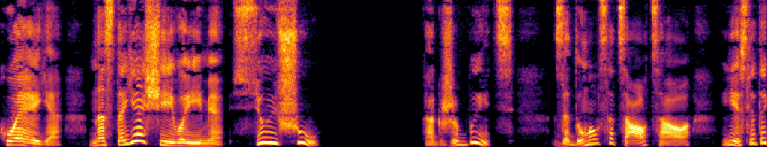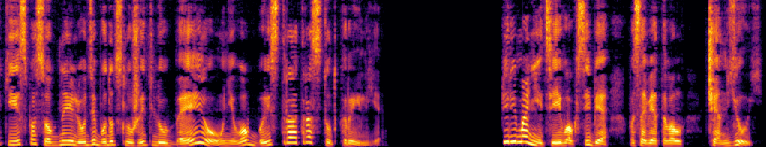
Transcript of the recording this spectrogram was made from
Хуэя. Настоящее его имя — Сюйшу. «Как же быть?» — задумался Цао-Цао. Если такие способные люди будут служить Любею, у него быстро отрастут крылья. «Переманите его к себе», — посоветовал Чен Юй.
